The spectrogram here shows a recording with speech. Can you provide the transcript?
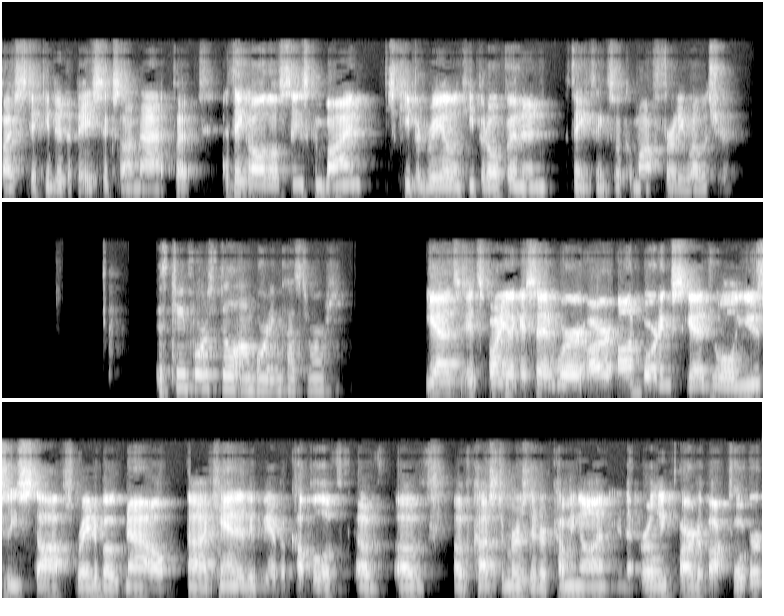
by sticking to the basics on that. But i think all those things combined just keep it real and keep it open and i think things will come off fairly well this year. Is T-Force still onboarding customers? Yeah it's, it's funny like i said we're our onboarding schedule usually stops right about now. Uh, candidly we have a couple of, of of of customers that are coming on in the early part of october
